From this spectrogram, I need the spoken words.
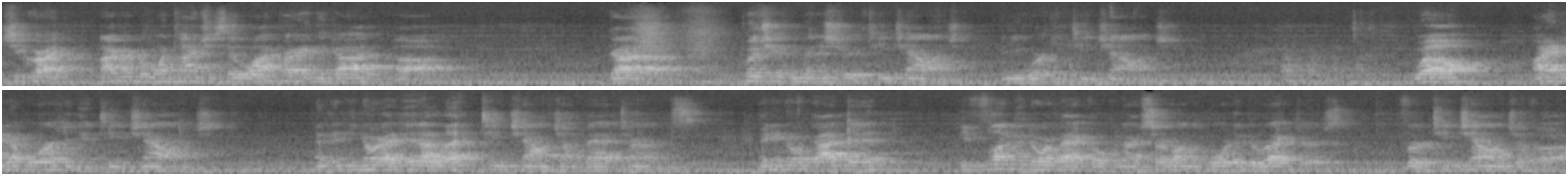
she cried. I remember one time she said, well, I'm praying that God, uh, God uh, put you in the ministry of Teen Challenge and you work in Teen Challenge. Well, I ended up working in Teen Challenge. And then you know what I did? I left Teen Challenge on bad terms. And you know what God did? He flung the door back open. I serve on the board of directors for Teen Challenge of uh,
